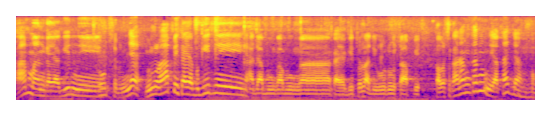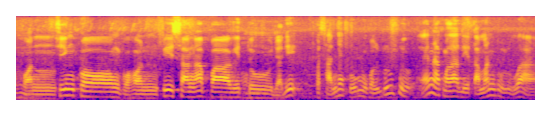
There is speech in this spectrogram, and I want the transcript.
aman kayak gini. Sebenarnya dulu rapi kayak begini, ada bunga-bunga kayak gitulah diurus rapi. Kalau sekarang kan lihat aja pohon singkong, pohon pisang apa gitu. Jadi pesannya kumuh kalau dulu tuh enak malah di taman tuh luar.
